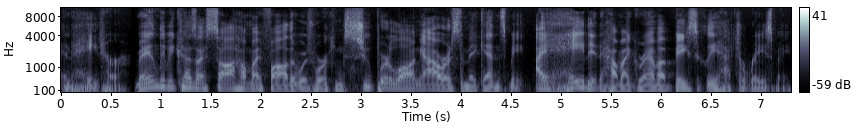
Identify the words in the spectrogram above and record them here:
and hate her, mainly because I saw how my father was working super long hours to make ends meet. I hated how my grandma basically had to raise me.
